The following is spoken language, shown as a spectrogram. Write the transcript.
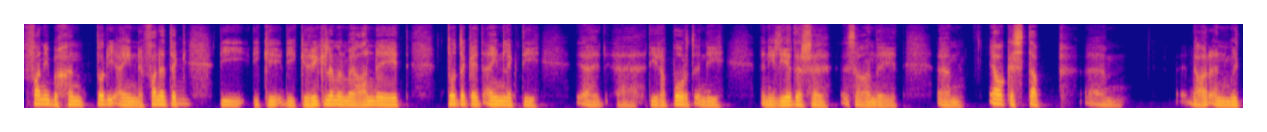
van die begin tot die einde vandat ek mm. die die die kurrikulum in my hande het tot ek uiteindelik die uh, uh die rapport in die in die leerder se se hande het. Ehm um, elke stap ehm um, daarin moet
